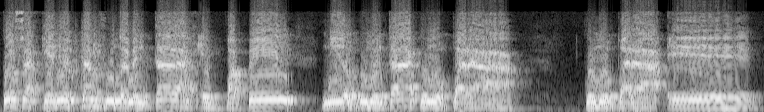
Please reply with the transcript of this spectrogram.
cosas que no están fundamentadas en papel ni documentadas como para como para eh,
